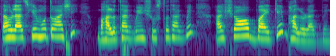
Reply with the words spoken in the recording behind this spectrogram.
তাহলে আজকের মতো আসি। ভালো থাকবেন, সুস্থ থাকবেন, আর সব বাইকে ভালো রাখবেন।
